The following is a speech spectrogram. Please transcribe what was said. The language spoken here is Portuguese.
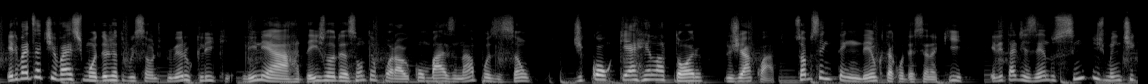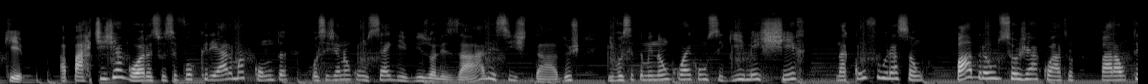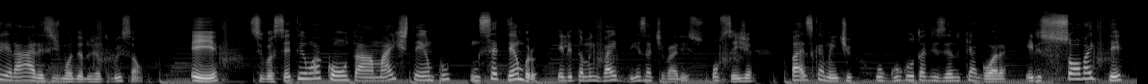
Ele vai desativar esse modelo de atribuição de primeiro clique, linear, desvalorização temporal e com base na posição de qualquer relatório do GA4. Só para você entender o que está acontecendo aqui, ele está dizendo simplesmente que, a partir de agora, se você for criar uma conta, você já não consegue visualizar esses dados e você também não vai conseguir mexer na configuração padrão do seu GA4 para alterar esses modelos de atribuição. E se você tem uma conta há mais tempo, em setembro ele também vai desativar isso. Ou seja, basicamente o Google está dizendo que agora ele só vai ter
